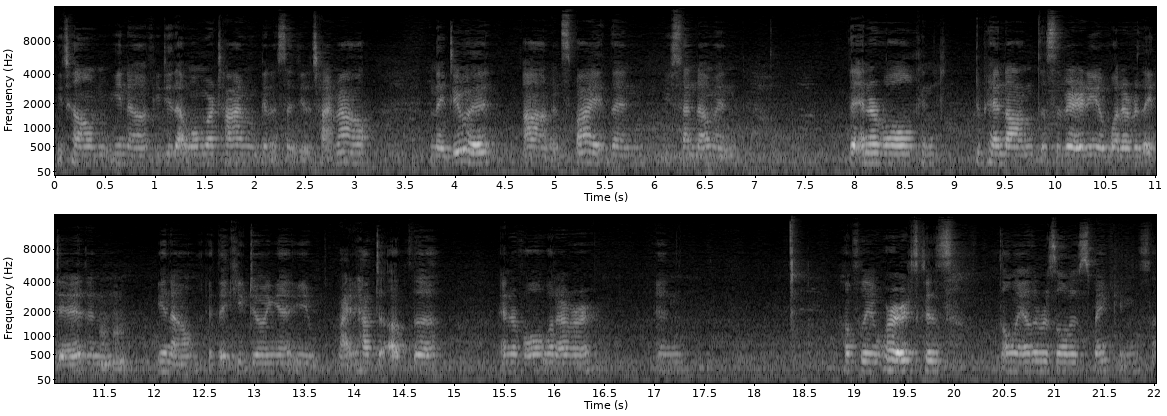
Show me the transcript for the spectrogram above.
you tell them, you know, if you do that one more time, I'm gonna send you to timeout, and they do it um, in spite, then you send them, and the interval can depend on the severity of whatever they did, and Mhm. you know, if they keep doing it, you might have to up the interval, whatever, and hopefully it works because the only other result is spanking. So,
